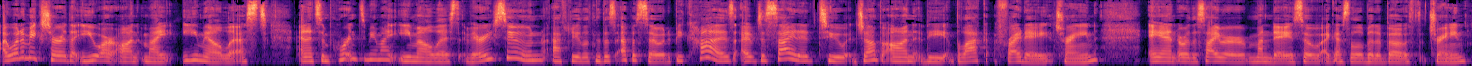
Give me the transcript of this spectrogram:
I want to make sure that you are on my email list. And it's important to be my email list very soon after you listen to this episode because I've decided to jump on the Black Friday train and, or the Cyber Monday. So I guess a little bit of both train.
